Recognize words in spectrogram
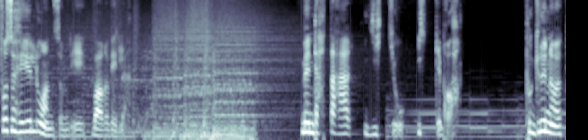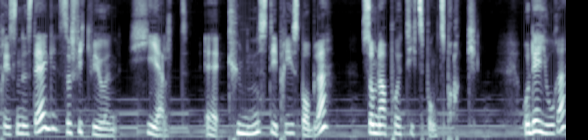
få så høye lån som de bare ville. Men dette her gikk jo ikke bra. Pga. at prisene steg, så fikk vi jo en helt eh, kunstig prisboble, som da på et tidspunkt sprakk. Og det gjorde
